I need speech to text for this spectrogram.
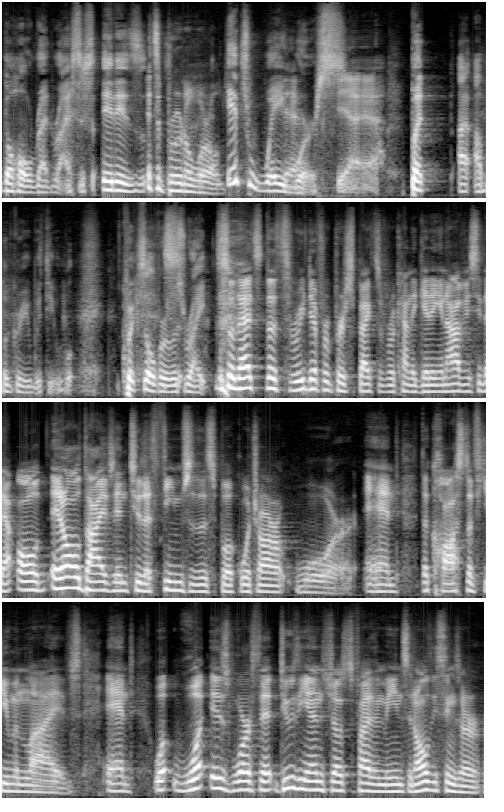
the whole Red Rising. It is, it's a brutal world. it's way worse. Yeah, yeah. But I, I'm agree with you. Quicksilver was right. so that's the three different perspectives we're kind of getting and obviously that all it all dives into the themes of this book which are war and the cost of human lives and what what is worth it do the ends justify the means and all these things are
